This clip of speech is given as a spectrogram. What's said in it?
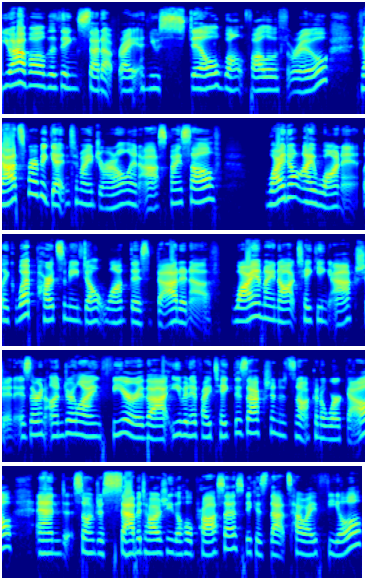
you have all the things set up, right? And you still won't follow through. That's where I would get into my journal and ask myself, why don't I want it? Like, what parts of me don't want this bad enough? Why am I not taking action? Is there an underlying fear that even if I take this action, it's not going to work out? And so I'm just sabotaging the whole process because that's how I feel,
